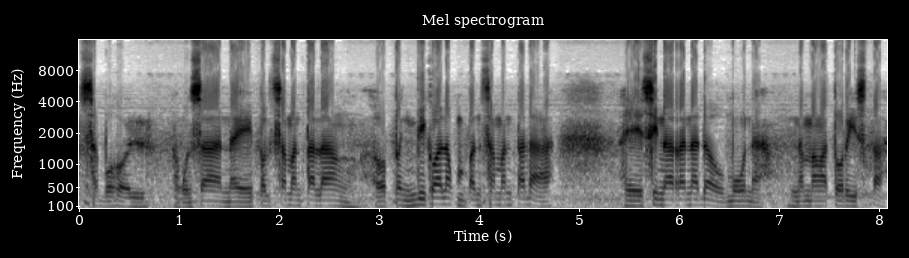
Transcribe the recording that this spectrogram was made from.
sa Bohol na kung saan ay pagsamantalang o hindi ko alam kung pansamantala ay sinara na daw muna ng mga turista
